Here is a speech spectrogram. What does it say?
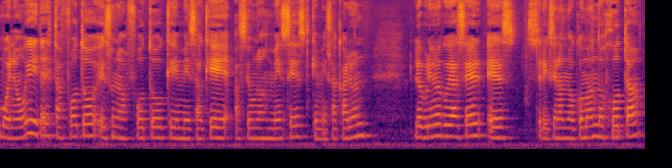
Bueno, voy a editar esta foto, es una foto que me saqué hace unos meses, que me sacaron. Lo primero que voy a hacer es seleccionando comando J.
